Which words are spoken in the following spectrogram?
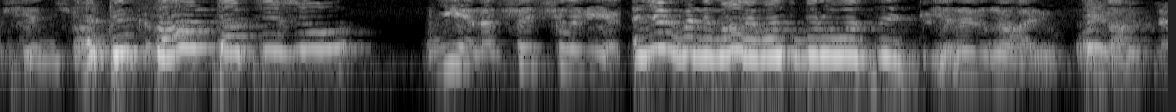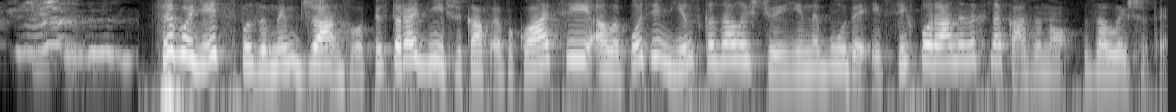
взагалі нічого. А ти сам там чи що? Ні, нас шість чоловік. А як вони могли вас бросити? Я не знаю. Отак. Це боєць з позивним Джанго. Півтора дні чекав евакуації, але потім їм сказали, що її не буде, і всіх поранених наказано залишити.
